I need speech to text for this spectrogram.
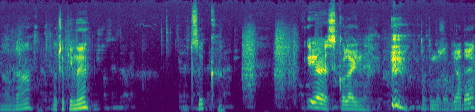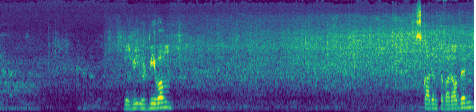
Dobra, doczepimy. Cyk. Jest kolejny. No tu może odjadę. Ludmi, Ludmiłą. Składem towarowym.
